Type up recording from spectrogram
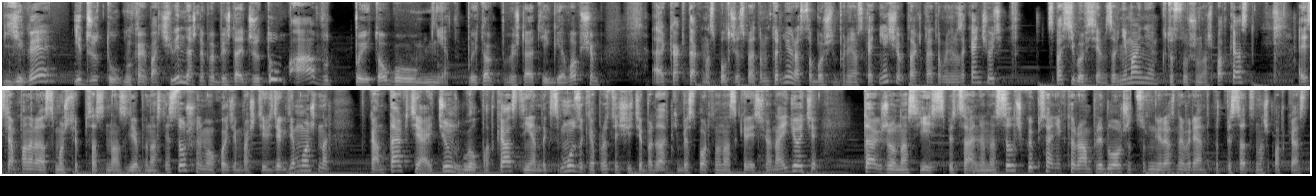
EG и G2. Ну, как бы, очевидно, должны побеждать G2, а вот по итогу нет. По итогу побеждают EG. В общем, э, как так у нас получилось по этому турниру, особо больше про него сказать нечего, так что на этом будем заканчивать. Спасибо всем за внимание, кто слушал наш подкаст. А если вам понравилось, можете подписаться на нас, где бы нас не слушали. Мы выходим почти везде, где можно. Вконтакте, iTunes, Google Подкаст, Яндекс Музыка. Просто ищите «Бородатый киберспорт», вы нас, скорее всего, найдете. Также у нас есть специальная на ссылочку в описании, которая вам предложит разные варианты подписаться на наш подкаст.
